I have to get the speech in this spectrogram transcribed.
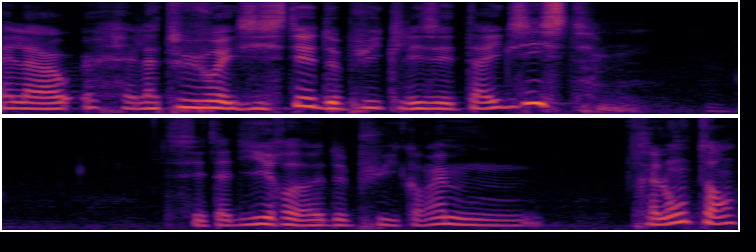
Elle a, toujours existé depuis que les États existent, c'est-à-dire euh, depuis quand même très longtemps.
